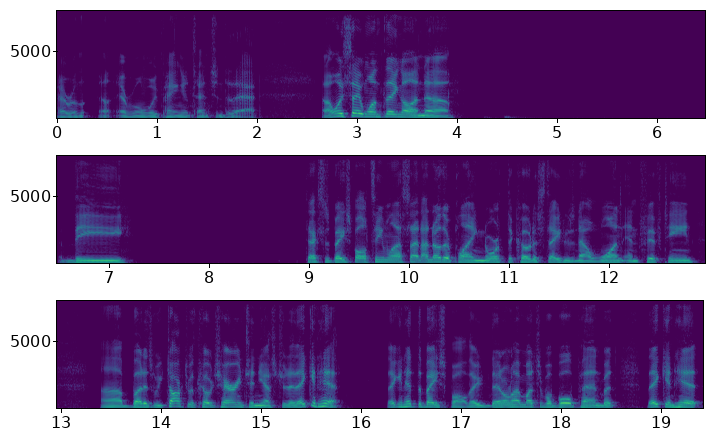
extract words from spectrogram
Everyone, uh, everyone will be paying attention to that. I to say one thing on uh, the Texas baseball team last night. I know they're playing North Dakota State, who's now one and fifteen. Uh, but as we talked with Coach Harrington yesterday, they can hit. They can hit the baseball. They they don't have much of a bullpen, but they can hit.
